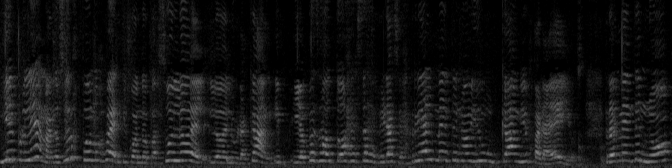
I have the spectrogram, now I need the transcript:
Y el problema, nosotros podemos ver que cuando pasó lo del, lo del huracán y, y han pasado todas estas desgracias, realmente no ha habido un cambio para ellos. Realmente no,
